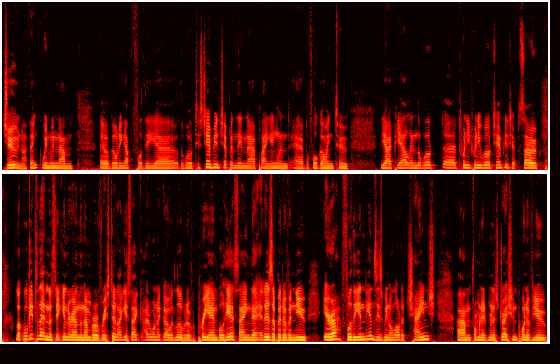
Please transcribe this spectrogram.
June, I think, when when um they were building up for the uh, the World Test Championship and then uh, playing England uh, before going to the IPL and the World uh, 2020 World Championship. So, look, we'll get to that in a second around the number of rested. I guess I, I want to go with a little bit of a preamble here, saying that it is a bit of a new era for the Indians. There's been a lot of change um, from an administration point of view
